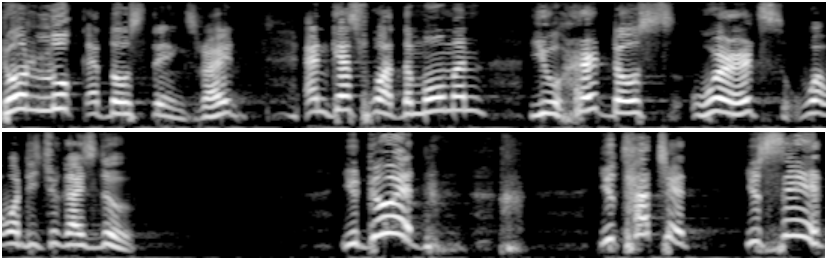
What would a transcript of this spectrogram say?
Don't look at those things, right? And guess what? The moment you heard those words, what, what did you guys do? You do it. you touch it. You see it,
